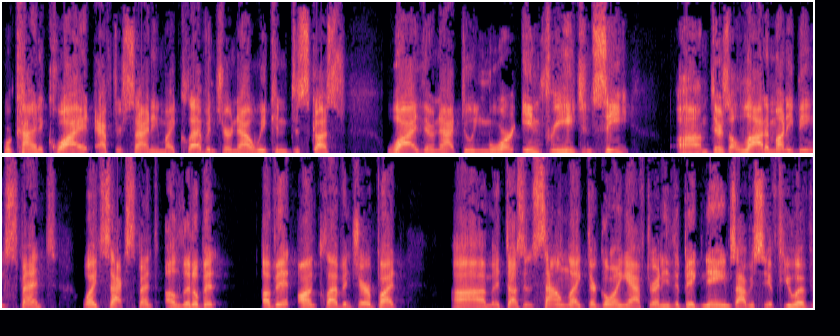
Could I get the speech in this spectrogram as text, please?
were kind of quiet after signing Mike Clevinger. Now, we can discuss why they're not doing more in free agency. Um, there's a lot of money being spent. White Sox spent a little bit of it on Clevinger, but Um, it doesn't sound like they're going after any of the big names. Obviously, a few have,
